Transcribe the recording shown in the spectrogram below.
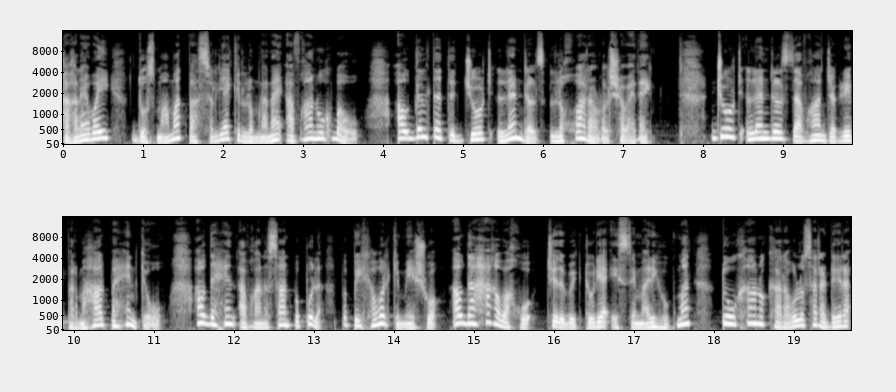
خغلی وای دوست محمد په استرالیا کې لومړنی افغان اوخبه وو او دلته د جورج لندلز لخوا راوړل شوی دی جورج لندلز د افغان جګړې پر مهال په هند کې وو او د هند افغانستان په پوله په پیښور کې میشو او دا هغه وخت چې د وکټوريا استعماري حکومت د وخانو کارولو سره ډیره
